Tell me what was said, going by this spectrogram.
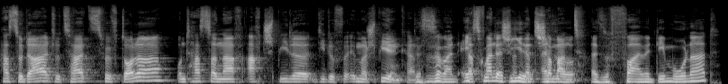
hast du da halt, du zahlst 12 Dollar und hast danach acht Spiele, die du für immer spielen kannst. Das ist aber ein echt das guter Deal. ganz charmant. Also, also vor allem in dem Monat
